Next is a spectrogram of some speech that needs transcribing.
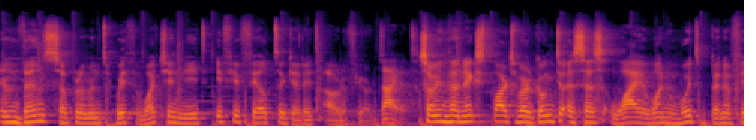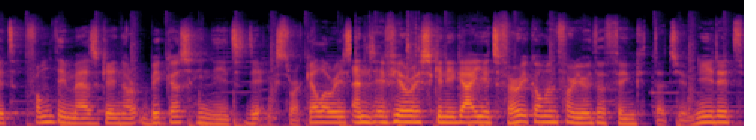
and then supplement with what you need if you fail to get it out of your diet. So in the next part we're going to assess why one would benefit from the mass gainer because he needs the extra calories and if you're a skinny guy it's very common for you to think that you need it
